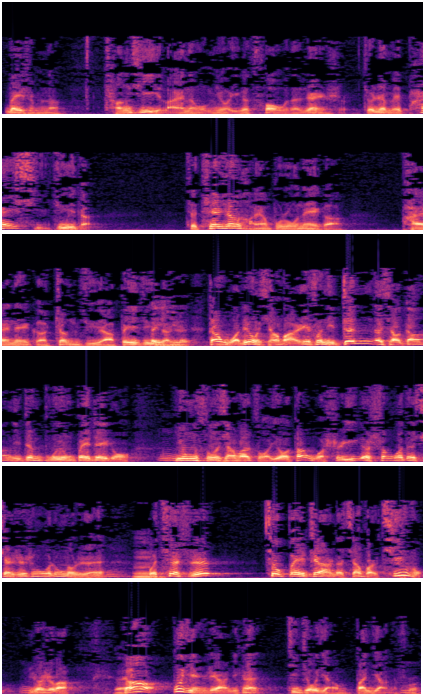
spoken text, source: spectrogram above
为什么呢？长期以来呢，我们有一个错误的认识，就认为拍喜剧的就天生好像不如那个拍那个正剧啊、悲剧的剧人。但是我这种想法，人家说你真的小刚，你真不用被这种庸俗的想法左右。但是我是一个生活在现实生活中的人，嗯我确实就被这样的想法欺负，你说是吧？对然后不仅是这样，你看金球奖颁奖的时候，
